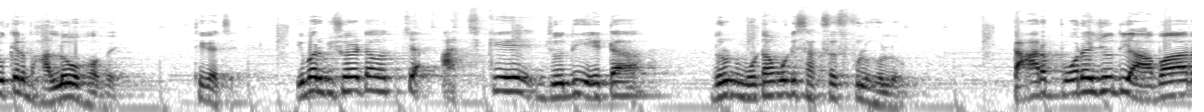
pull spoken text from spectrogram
লোকের ভালোও হবে। ঠিক আছে? এবার বিষয়টা হচ্ছে, আজকে যদি এটা, ধরুন, মোটামুটি সাকসেসফুল হলো তারপরে যদি আবার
